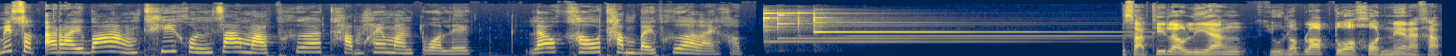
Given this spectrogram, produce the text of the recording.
มีสัตว์อะไรบ้างที่คนสร้างมาเพื่อทำให้มันตัวเล็ก แล้วเขาทำไปเพื่ออะไรครับ สัตว์ที่เราเลี้ยงอยู่รอบๆตัวคนเนี่ยนะครับ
